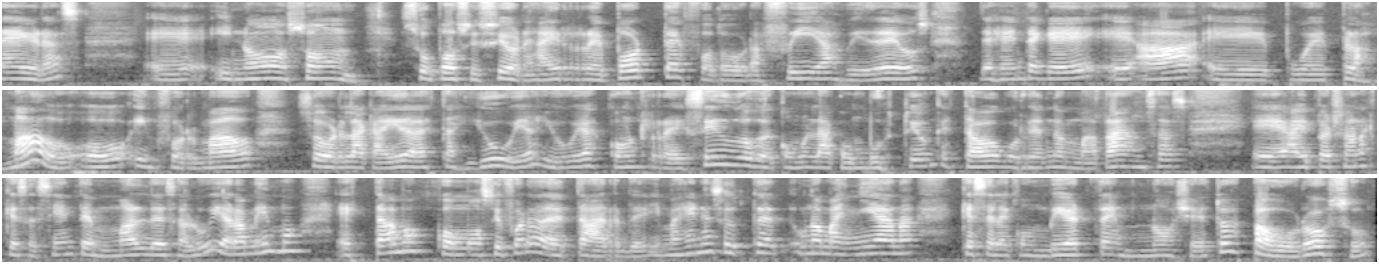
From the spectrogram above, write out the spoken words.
negras eh, y no son suposiciones. Hay reportes, fotografías, videos de gente que eh, ha eh, pues plasmado o informado sobre la caída de estas lluvias, lluvias con residuos de como la combustión que estaba ocurriendo en Matanzas. hay personas que se sienten mal de salud y ahora mismo estamos como si fuera de tarde. Imagínense usted una mañana que se le convierte en noche. Esto es pavoroso.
